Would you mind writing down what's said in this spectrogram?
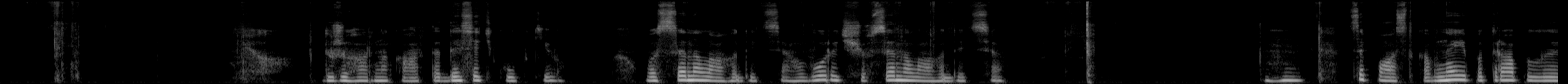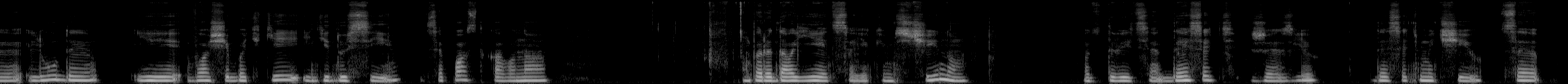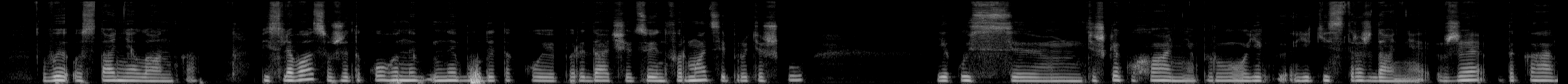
Дуже гарна карта. 10 кубків. У вас все налагодиться. Говорить, що все налагодиться. Угу. Це пастка. В неї потрапили люди, і ваші батьки, і дідусі. Ця пастка, вона передається якимсь чином. От дивіться, 10 жезлів, 10 мечів. Це ви остання ланка. Після вас уже такого не, не буде, такої передачі цієї інформації про тяжку, якусь ем, тяжке кохання, про як, якісь страждання. Вже така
